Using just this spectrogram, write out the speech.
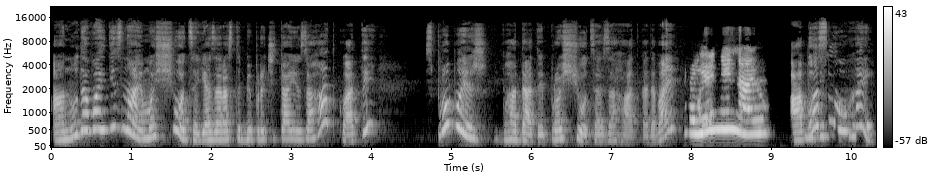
А ну давай дізнаємо, що це. Я зараз тобі прочитаю загадку, а ти спробуєш вгадати, про що це загадка. Давай. А я не знаю. А послухай,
